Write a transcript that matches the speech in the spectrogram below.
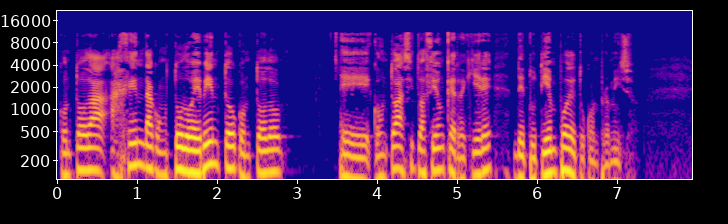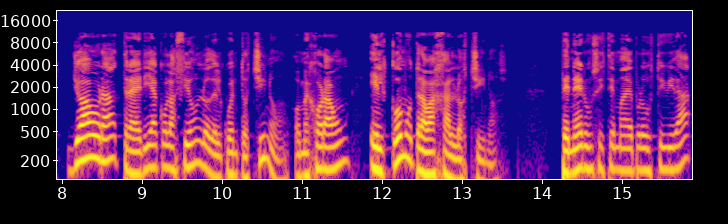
con toda agenda, con todo evento, con todo, eh, con toda situación que requiere de tu tiempo, de tu compromiso. Yo ahora traería a colación lo del cuento chino, o mejor aún, el cómo trabajan los chinos tener un sistema de productividad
